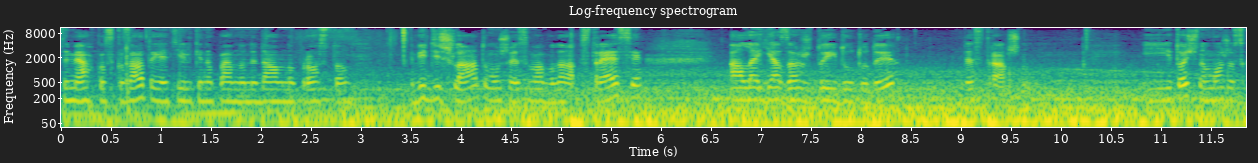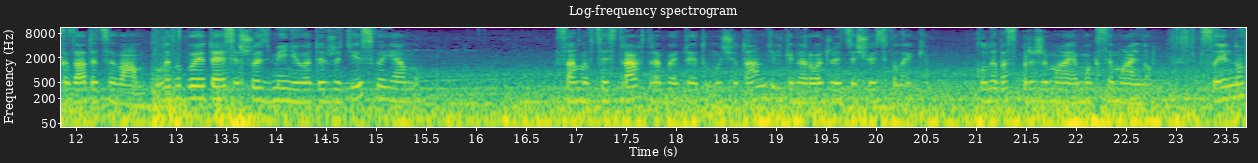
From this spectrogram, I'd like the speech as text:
Це м'яко сказати. Я тільки, напевно, недавно просто відійшла, тому що я сама була в стресі. Але я завжди йду туди, де страшно. І точно можу сказати це вам. Коли ви боїтеся щось змінювати в житті своєму, саме в цей страх треба йти, тому що там тільки народжується щось велике. Коли вас прижимає максимально сильно,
